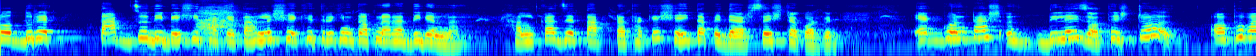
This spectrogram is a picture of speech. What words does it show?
রোদ্দুরের তাপ যদি বেশি থাকে, তাহলে সেক্ষেত্রে কিন্তু আপনারা দিবেন না। হালকা যে তাপটা থাকে, সেই তাপে দেওয়ার চেষ্টা করবেন। এক ঘণ্টা দিলেই যথেষ্ট, অথবা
